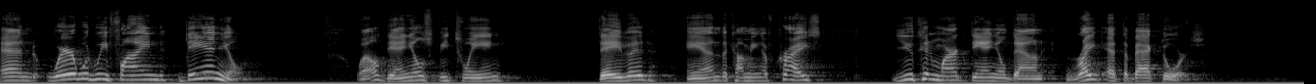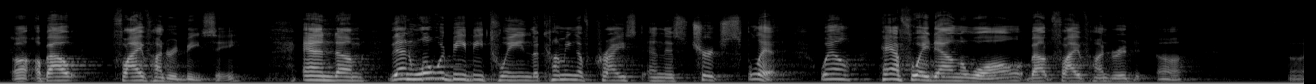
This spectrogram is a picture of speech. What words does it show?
And where would we find Daniel? Well, Daniel's between David and the coming of Christ. You can mark Daniel down right at the back doors. uh, about 500 BC. And um, then what would be between the coming of Christ and this church split? Well, halfway down the wall, about 500 uh, Uh,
